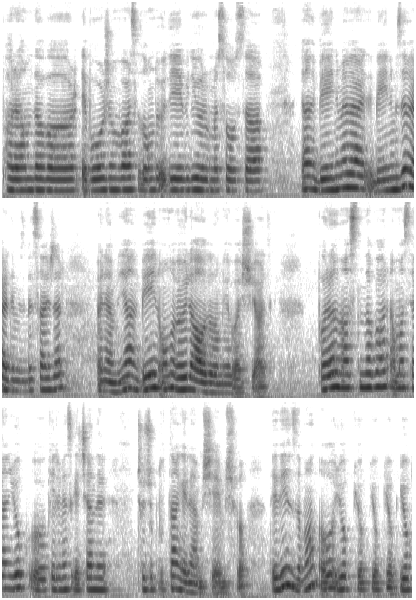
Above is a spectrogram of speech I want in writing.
param da var, e borcum varsa da onu da ödeyebiliyorum nasıl olsa. Yani beynime ver, beynimize verdiğimiz mesajlar önemli. Yani beyin onu öyle algılamaya başlıyor artık. Paran aslında var ama sen yok e, kelimesi geçen de çocukluktan gelen bir şeymiş bu. Dediğin zaman o yok yok yok yok yok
